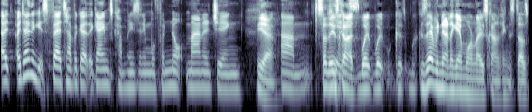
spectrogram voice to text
I, I don't think it's fair to have a go at the games companies anymore for not managing. Yeah. um, so these kids. kind of because every now and again one of those kind of things does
